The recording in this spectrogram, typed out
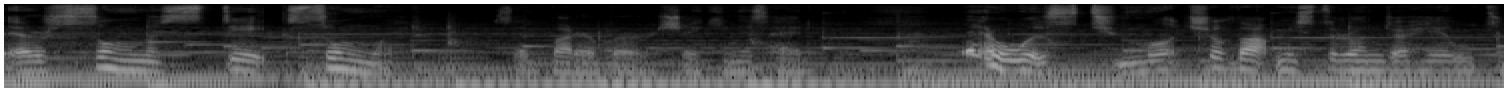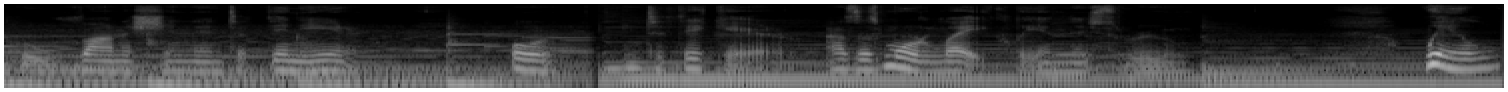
There's some mistake somewhere, said Butterbur, shaking his head. There was too much of that Mr. Underhill to go vanishing into thin air, or into thick air, as is more likely in this room. Well,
